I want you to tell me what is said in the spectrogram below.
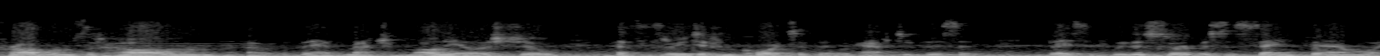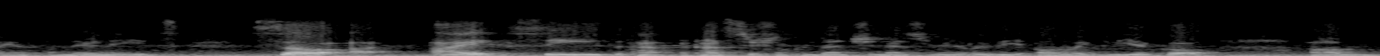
problems at home, uh, they have matrimonial issue. That's three different courts that they would have to visit, basically to service the same family and, and their needs. So I, I see the, Con- the Constitutional Convention as really the only vehicle um,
